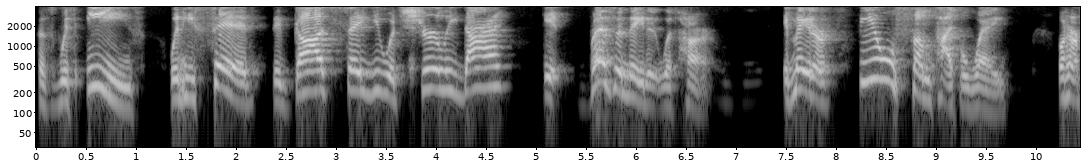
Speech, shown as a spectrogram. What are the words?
Because with Eve, when he said, Did God say you would surely die? It resonated with her. It made her feel some type of way, but her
